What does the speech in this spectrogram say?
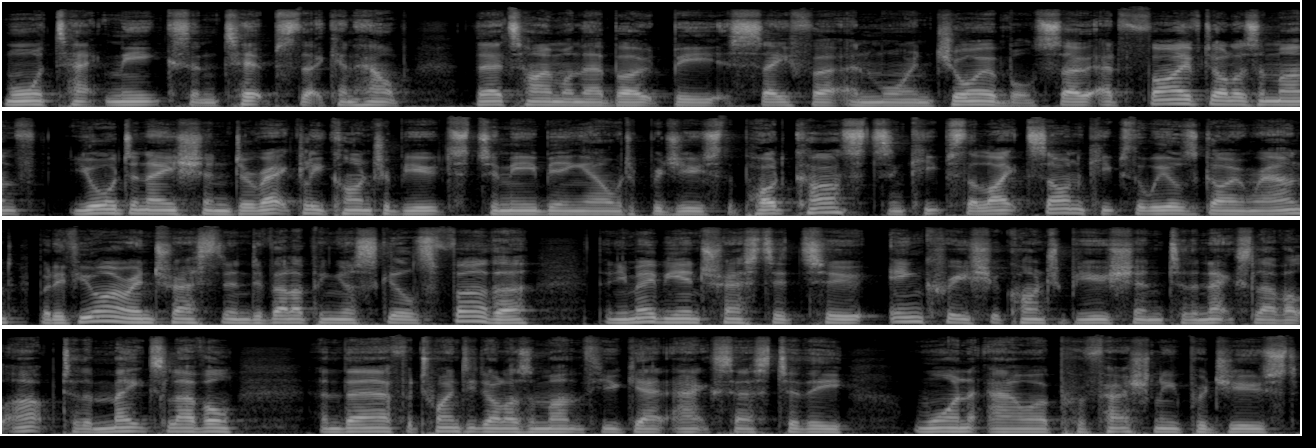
more techniques and tips that can help their time on their boat be safer and more enjoyable. So, at $5 a month, your donation directly contributes to me being able to produce the podcasts and keeps the lights on, keeps the wheels going round. But if you are interested in developing your skills further, then you may be interested to increase your contribution to the next level up, to the mate level. And there, for $20 a month, you get access to the one hour professionally produced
